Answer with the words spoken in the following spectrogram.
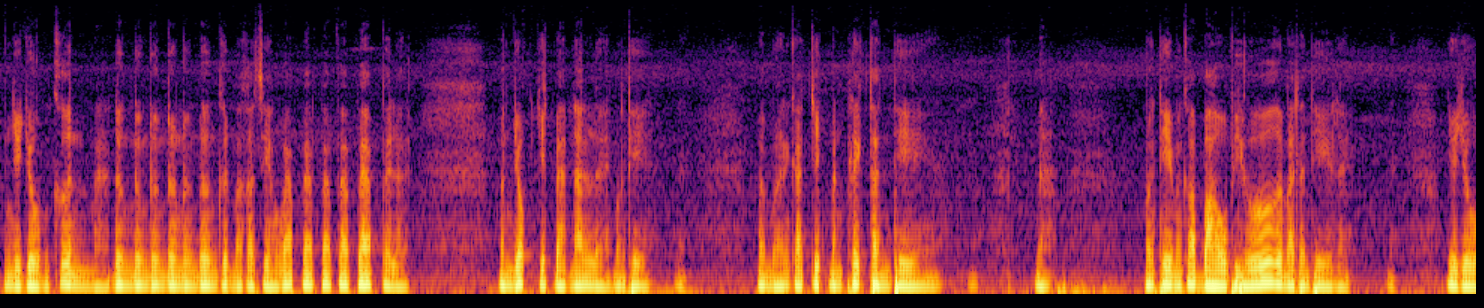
มันอยู่ๆมันขึ้นมาดึงดึงดึงดึงดึงดึงขึ้นมากระเสียวแวบแวบแวบแวบแวบไปเลย มันยกจิตแบบนั้นเลยบางทีมันเหมือนกับจิตมันพลิกทันทีนะบางทีมันก็เบาผิวขึ้นมาทันทีเลยอยู่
